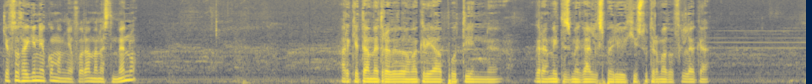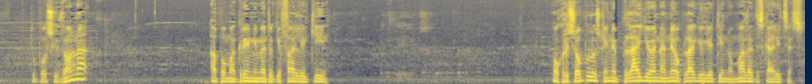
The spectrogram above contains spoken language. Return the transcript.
και αυτό θα γίνει ακόμα μια φορά με ένα στημένο αρκετά μέτρα βέβαια μακριά από την γραμμή της μεγάλης περιοχής του τερματοφύλακα του Ποσειδώνα απομακρύνει με το κεφάλι εκεί ο Χρυσόπουλος και είναι πλάγιο, ένα νέο πλάγιο για την ομάδα της Καρίτσας.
